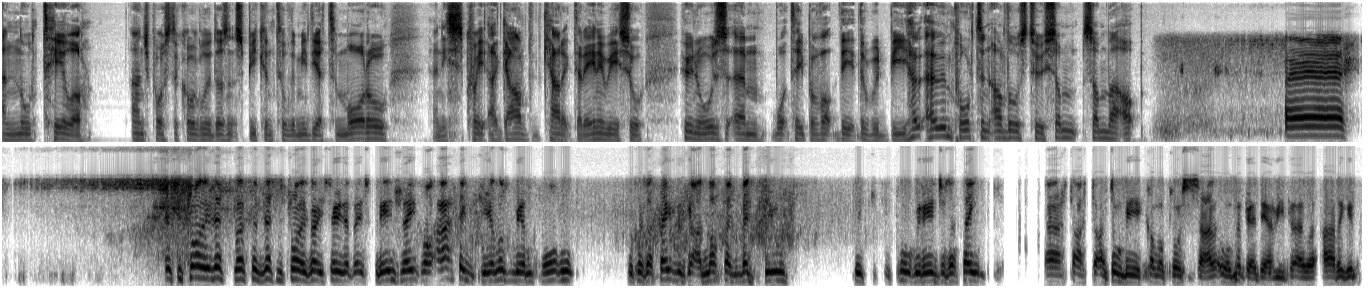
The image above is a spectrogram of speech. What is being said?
and no Taylor. Ange Postecoglou doesn't speak until the media tomorrow, and he's quite a guarded character anyway. So who knows um, what type of update there would be? How, how important are those two? Sum sum that up. Uh, this is probably this. Listen, this is probably going to sound a bit strange, right? But I think Taylor's be important because I think we've got enough in midfield to, to cope with Rangers. I think. Uh, I, I don't to come across as. Well, maybe I do a wee bit arrogant.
